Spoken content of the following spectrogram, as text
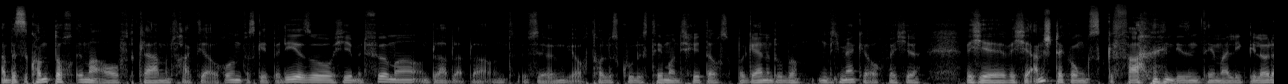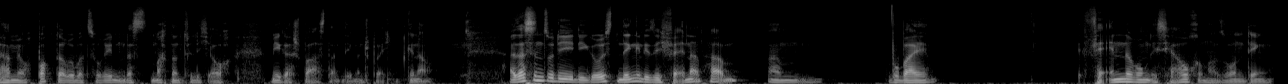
Aber es kommt doch immer auf. Klar, man fragt ja auch, und was geht bei dir so hier mit Firma und bla bla bla. Und ist ja irgendwie auch tolles, cooles Thema und ich rede da auch super gerne drüber. Und ich merke ja auch, welche, welche, welche Ansteckungsgefahr in diesem Thema liegt. Die Leute haben ja auch Bock darüber zu reden und das macht natürlich auch mega Spaß dann dementsprechend. Genau. Also das sind so die, die größten Dinge, die sich verändert haben. Ähm, wobei Veränderung ist ja auch immer so ein Ding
